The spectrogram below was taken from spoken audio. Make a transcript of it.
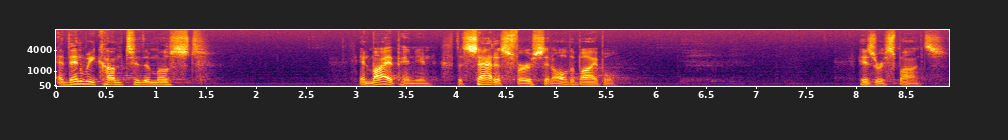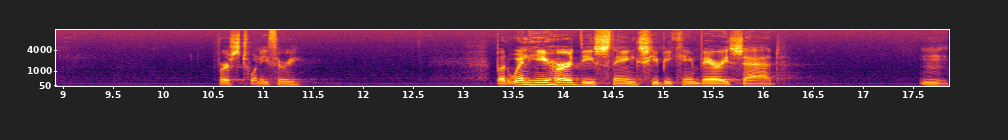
And then we come to the most, in my opinion, the saddest verse in all the Bible his response. Verse 23. But when he heard these things, he became very sad. Mm.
